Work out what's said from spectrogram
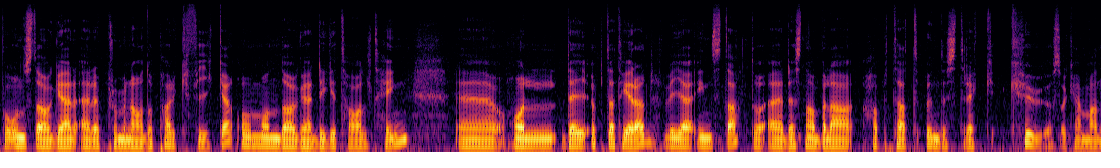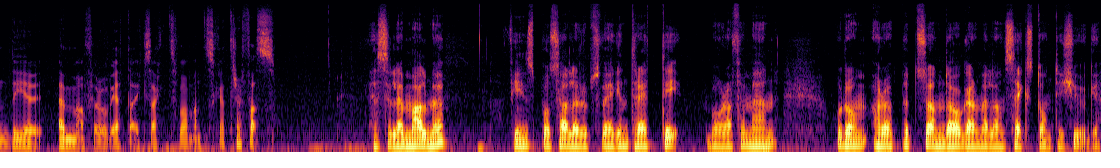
På onsdagar är det promenad och parkfika och måndagar digitalt häng. Eh, håll dig uppdaterad via Insta. Då är det snabbela habitat understreck Q så kan man DMa för att veta exakt var man ska träffas. SLM Malmö finns på Sallerupsvägen 30, bara för män. Och de har öppet söndagar mellan 16 till 20.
